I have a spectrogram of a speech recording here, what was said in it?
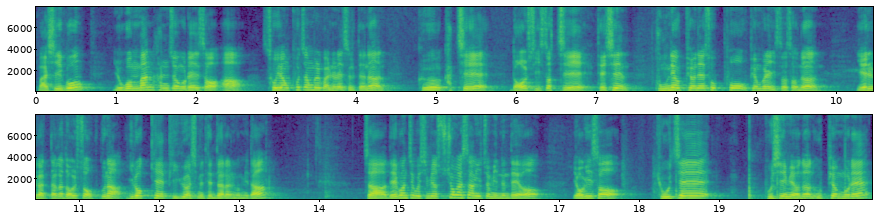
마시고 요것만 한정으로 해서 아 소형 포장물 관련했을 때는 그 같이 넣을 수 있었지 대신 국내 우편의 소포 우편물에 있어서는 얘를 갖다가 넣을 수 없구나 이렇게 비교하시면 된다는 겁니다. 자, 네 번째 보시면 수정할 사항이 좀 있는데요. 여기서 교재 보시면은 우편물에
